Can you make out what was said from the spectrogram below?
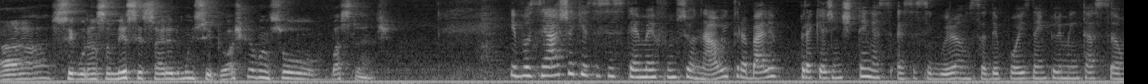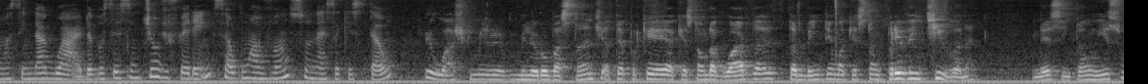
a segurança necessária do município. Eu acho que avançou bastante. E você acha que esse sistema é funcional e trabalha para que a gente tenha essa segurança depois da implementação assim da guarda? Você sentiu diferença, algum avanço nessa questão? Eu acho que melhorou bastante, até porque a questão da guarda também tem uma questão preventiva, né? Então isso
